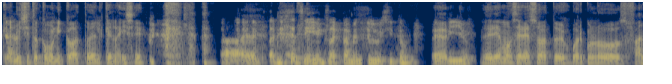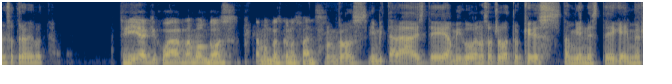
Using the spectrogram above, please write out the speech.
que Luisito comunicó a todo el que la hice. Ah, sí, exactamente, Luisito. Deberíamos hacer eso, vato, de jugar con los fans otra vez, vato. Sí, hay que jugar Among Us. Among Us con los fans. Among Us. Invitar a este amigo de nosotros, vato, que es también este gamer.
